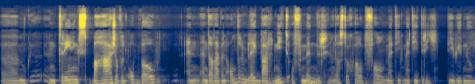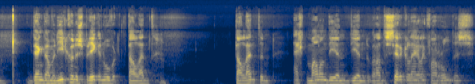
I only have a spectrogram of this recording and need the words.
Een trainingsbagage of een opbouw en, en dat hebben anderen blijkbaar niet of minder. En dat is toch wel opvallend met die, met die drie die we hier noemen. Ik denk dat we hier kunnen spreken over talent. Talenten, echt mannen die een, die een, waar de cirkel eigenlijk van rond is.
